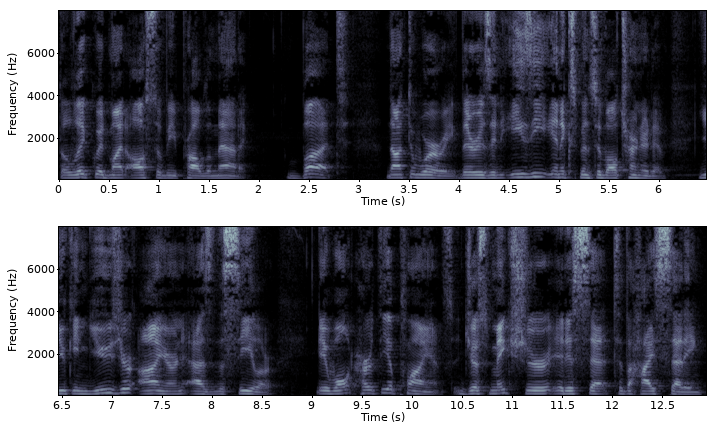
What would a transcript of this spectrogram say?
The liquid might also be problematic. But not to worry, there is an easy, inexpensive alternative. You can use your iron as the sealer. It won't hurt the appliance. Just make sure it is set to the high setting.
